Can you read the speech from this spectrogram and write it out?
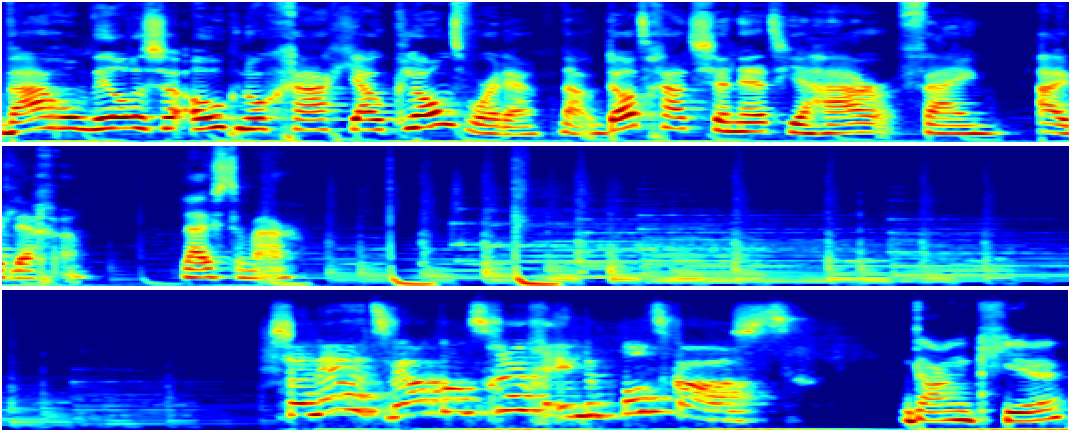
Waarom wilde ze ook nog graag jouw klant worden? Nou, dat gaat Jeannette je haar fijn uitleggen. Luister maar. Jeannette, welkom terug in de podcast. Dank je.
